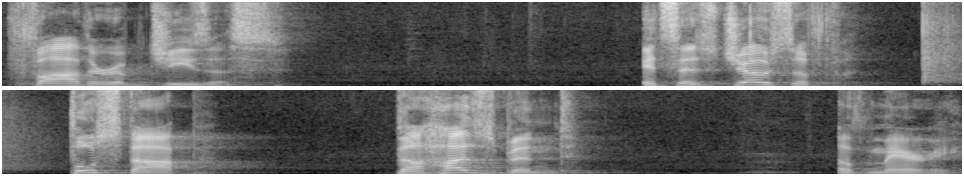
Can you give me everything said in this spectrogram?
father of Jesus. It says Joseph, full stop, the husband of Mary.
